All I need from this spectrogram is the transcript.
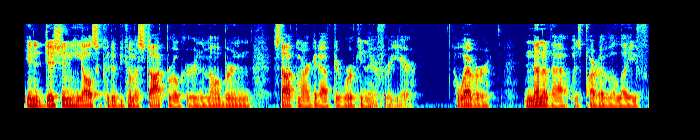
In addition, he also could have become a stockbroker in the Melbourne stock market after working there for a year. However, none of that was part of a life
